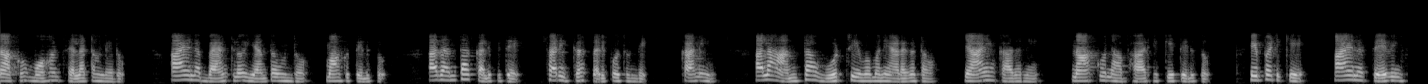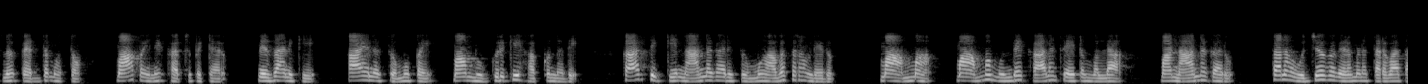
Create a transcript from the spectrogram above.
నాకు మోహన్ చెల్లటం లేదు. ఆయన బ్యాంక్లో ఎంత ఉందో మాకు తెలుసు. అదంతా కలిపితే సరిగ్గా సరిపోతుంది. కానీ అలా అంతా ఊడ్చి ఇవ్వమని అడగటం న్యాయం కాదని నాకు నా భార్యకి తెలుసు. ఇప్పటికే ఆయన సేవింగ్స్లో పెద్ద మొత్తం మాపైనే ఖర్చు పెట్టారు. నిజానికి ఆయన సొమ్ముపై మా ముగ్గురికి హక్కున్నది. కార్తిక్కి నాన్నగారి సొమ్ము అవసరం లేదు. మా అమ్మ మా అమ్మ ముందే కాలం చేయటం వల్ల మా నాన్నగారు తన ఉద్యోగ విరమణ తర్వాత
